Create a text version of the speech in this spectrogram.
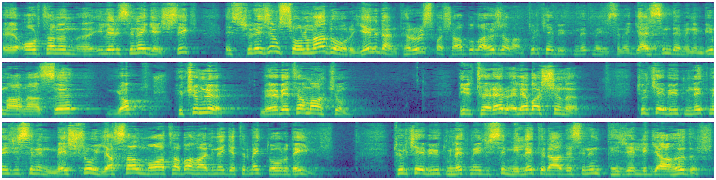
e, ortanın e, ilerisine geçtik. E, sürecin sonuna doğru yeniden terörist başı Abdullah Öcalan Türkiye Büyük Millet Meclisi'ne gelsin demenin bir manası yoktur. Hükümlü müebbete mahkum bir terör elebaşını Türkiye Büyük Millet Meclisi'nin meşru yasal muhataba haline getirmek doğru değildir. Türkiye Büyük Millet Meclisi millet iradesinin tecelligahıdır.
